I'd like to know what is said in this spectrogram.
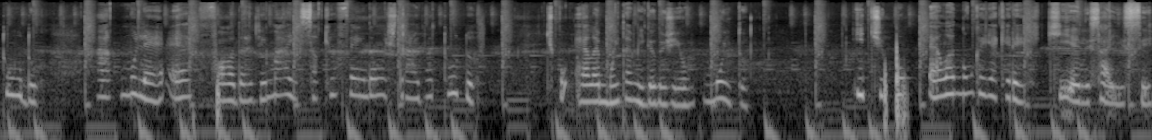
tudo. A mulher é foda demais, só que o fandom estraga tudo. Tipo, ela é muito amiga do Gil, muito. E tipo, ela nunca ia querer que ele saísse.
